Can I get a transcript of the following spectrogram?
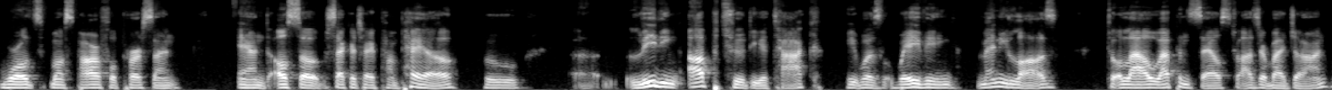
world's most powerful person and also secretary pompeo who uh, leading up to the attack he was waiving many laws to allow weapon sales to Azerbaijan.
